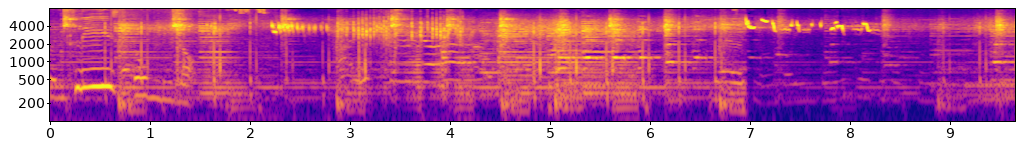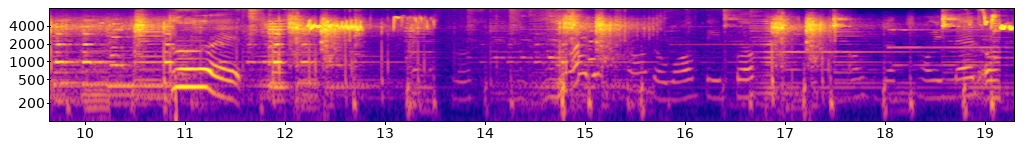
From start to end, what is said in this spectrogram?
and- please don't be locked. Where is my Good. Why did the wallpaper of toilet of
